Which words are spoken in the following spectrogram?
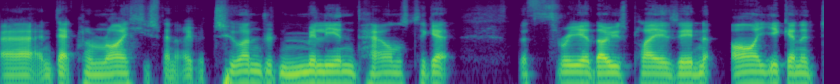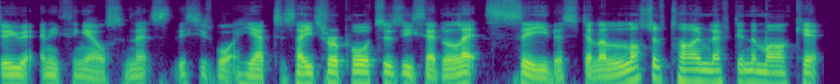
uh, and Declan Rice. You spent over 200 million pounds to get the three of those players in. Are you going to do anything else? And that's this is what he had to say to reporters. He said, "Let's see. There's still a lot of time left in the market."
